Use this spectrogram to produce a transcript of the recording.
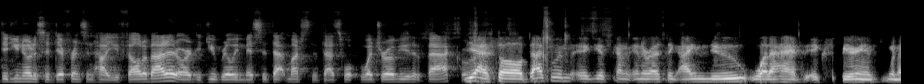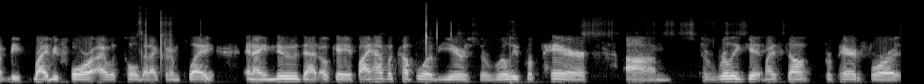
did you notice a difference in how you felt about it or did you really miss it that much that that's what, what drove you back or? yeah so that's when it gets kind of interesting i knew what i had experienced when it, right before i was told that i couldn't play and i knew that okay if i have a couple of years to really prepare um, to really get myself prepared for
